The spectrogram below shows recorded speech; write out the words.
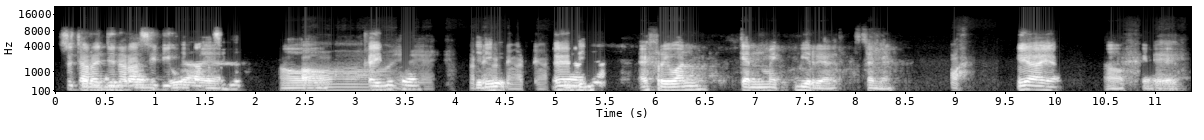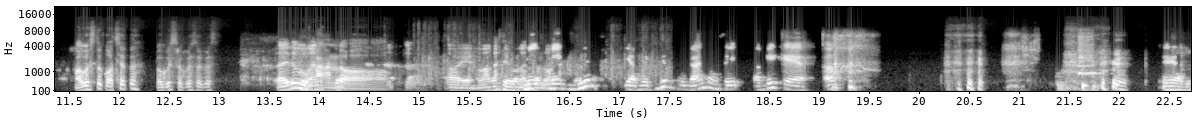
secara Turun-menurun. generasi di Iya, kota iya. tersebut. Oh. Oh, Kayak gitu. iya, iya. Ngerti, Jadi- ngerti, ngerti, ngerti. Eh, Intinya everyone can make beer ya, Sam ya. Iya, iya. Oke. Eh, bagus tuh quotes-nya tuh. Bagus, bagus, bagus. Lah itu bukan Tangan dong. Oh iya, makasih Make, penonton. make beer, ya make beer tergantung sih. Tapi kayak Iya.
